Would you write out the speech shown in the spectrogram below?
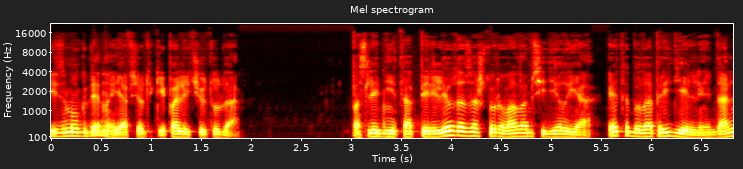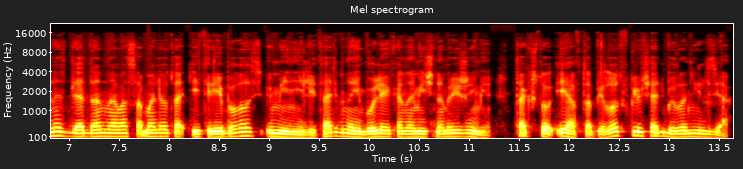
Из Мугдена я все-таки полечу туда». Последний этап перелета за штурвалом сидел я. Это была предельная дальность для данного самолета и требовалось умение летать в наиболее экономичном режиме, так что и автопилот включать было нельзя.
